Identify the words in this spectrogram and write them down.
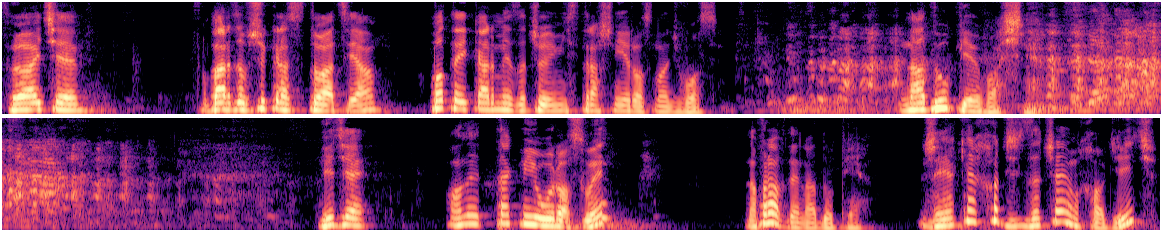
Słuchajcie, bardzo przykra sytuacja. Po tej karmie zaczęły mi strasznie rosnąć włosy. Na dupie właśnie. Wiecie, one tak mi urosły, naprawdę na dupie, że jak ja chodzi, zacząłem chodzić,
